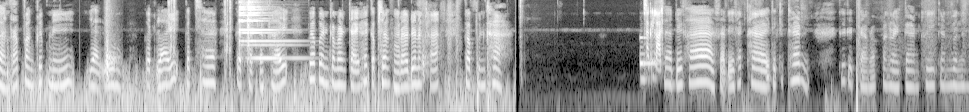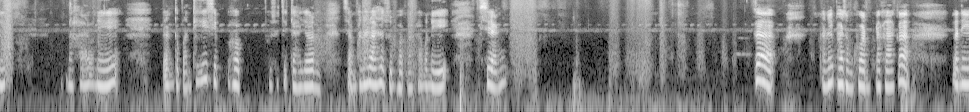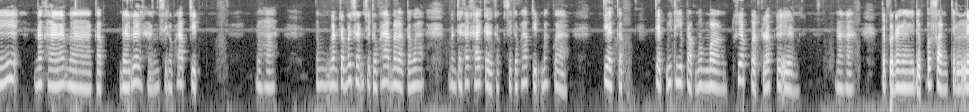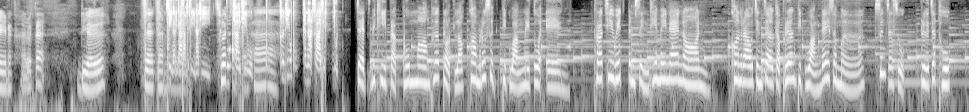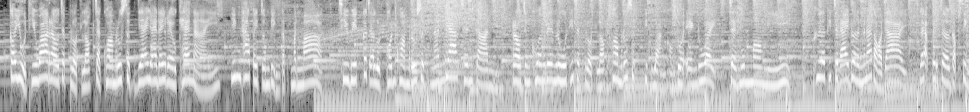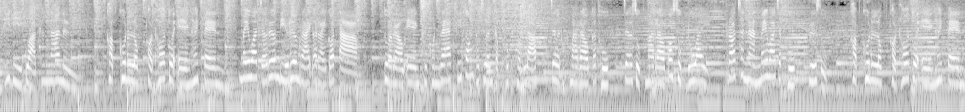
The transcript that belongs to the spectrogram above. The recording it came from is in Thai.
การรับฟังคลิปนี้ อย่าลืมกดไลค์ กดแชร์ กด subscribe เพื่อเป็นกำลังใจให้กับช่องของเราด้วยนะคะ ขอบคุณค่ะสักลัดสวัสดีค่ะ สวัสดีทักทายทุกทุกๆท่าน ที่ติดตามรับฟังรายการคุยกันวันละนิดนะคะ วันนี้ตรงกับวันที่ 16พ ฤศจิกายน2566นะคะวันนี้เสียง ก็อันนี้พอสมควรนะคะก็วันนี้นะคะมากับในเรื่องของสุขภาพจิตนะคะมันจะไม่เชิงสุขภาพมาหรอกแต่ว่า มันจะคล้ายๆเกิดกับสุขภาพจิตมากกว่า เกี่ยวกับ เจ็ดวิธีปรับมุมมองเพื่อเปิดรับตัวเองนะคะ จะเป็นยังไงเดี๋ยวไปฟังกันเลยนะคะ แล้วก็เดี๋ยวเจอกัน4นาฬิกา34นาทีช่วงไทยต่อพิวค่ะพื้นที่ขนาดไฟล์หยุด7วิธีปรับมุมมองเพื่อปลดล็อกความรู้สึกผิดหวังในตัวเอง เพราะชีวิตเป็นสิ่งที่ไม่แน่นอน คนเราจึงเจอกับเรื่องผิดหวังได้เสมอ ซึ่งจะสุขหรือจะทุกข์ ก็อยู่ที่ว่าเราจะปลดล็อกจากความรู้สึกแย่ๆได้เร็วแค่ไหน ยิ่งถ้าไปจมดิ่งกับมันมาก ชีวิตก็จะหลุดพ้นความรู้สึกนั้นยากเช่นกัน เราจึงควรเรียนรู้ที่จะปลดล็อกความรู้สึกผิดหวังของตัวเองด้วยเจ็ดมุมมองนี้ เพื่อที่จะได้เดินหน้าต่อได้ และไปเจอกับสิ่งที่ดีกว่าข้างหน้าหนึ่ง ขอบคุณลบขอโทษตัวเองให้เป็น ไม่ว่าจะเรื่องดีเรื่องร้ายอะไรก็ตาม ตัวเราเองคือคนแรกที่ต้องเผชิญกับทุกผลลัพธ์ เจอทุกมาเราก็ทุก เจอสุขมาเราก็สุขด้วย เพราะฉะนั้นไม่ว่าจะทุกข์หรือสุข ขอบคุณลบขอโทษตัวเองให้เป็น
